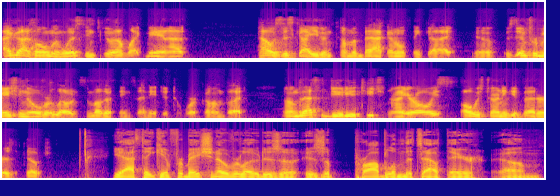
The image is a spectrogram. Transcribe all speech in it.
I got home and listened to it. I'm like, man, I, how is this guy even coming back? I don't think I, you know, there's information overload and some other things I needed to work on, but um, that's the beauty of teaching, right? You're always always trying to get better as a coach. Yeah, I think information overload is a is a problem that's out there. Um,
